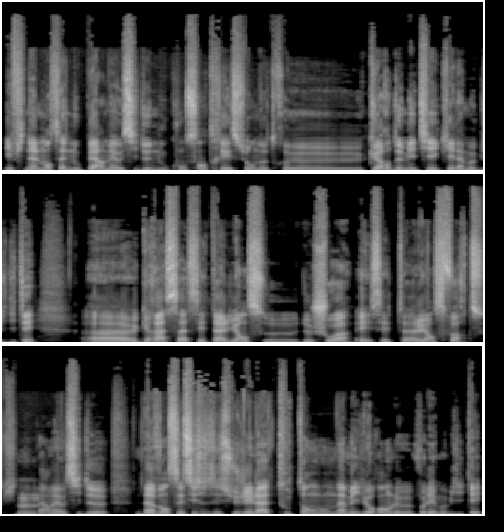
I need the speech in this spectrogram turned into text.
Et finalement, ça nous permet aussi de nous concentrer sur notre euh, cœur de métier qui est la mobilité, euh, grâce à cette alliance de choix et cette alliance forte qui nous hmm. permet aussi d'avancer sur ces sujets-là tout en améliorant le volet mobilité.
